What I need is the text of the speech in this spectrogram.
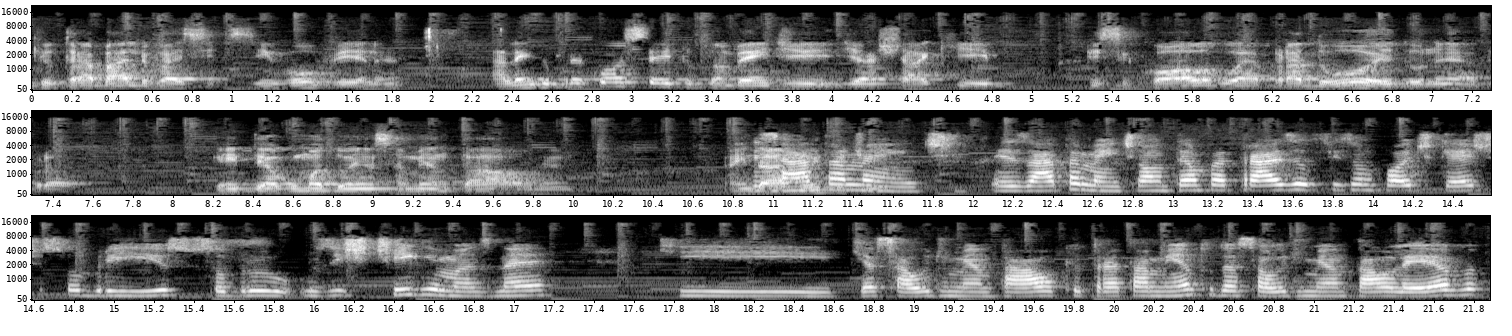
que o trabalho vai se desenvolver, né? Além do preconceito também de, de achar que psicólogo é para doido, né? Para quem tem alguma doença mental, né? Ainda exatamente, exatamente. Há um tempo atrás eu fiz um podcast sobre isso, sobre os estigmas, né? que, que a saúde mental, que o tratamento da saúde mental leva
